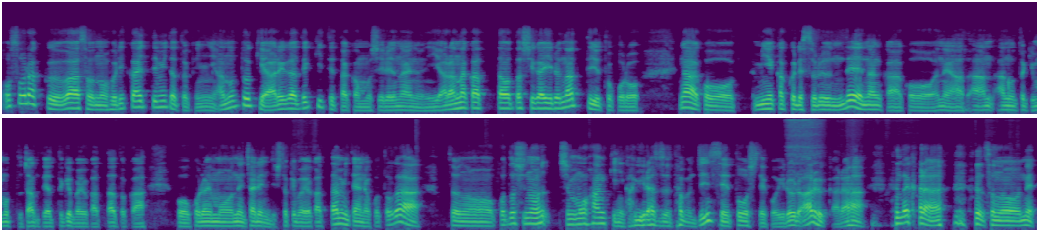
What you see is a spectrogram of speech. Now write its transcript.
おそらくは、その、振り返ってみたときに、あの時あれができてたかもしれないのに、やらなかった私がいるなっていうところが、こう、見え隠れするんで、なんか、こうね、あああの時もっとちゃんとやっとけばよかったとか、こう、これもね、チャレンジしとけばよかったみたいなことが、その、今年の下半期に限らず、多分人生通してこう、いろいろあるから、だから、そのね、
